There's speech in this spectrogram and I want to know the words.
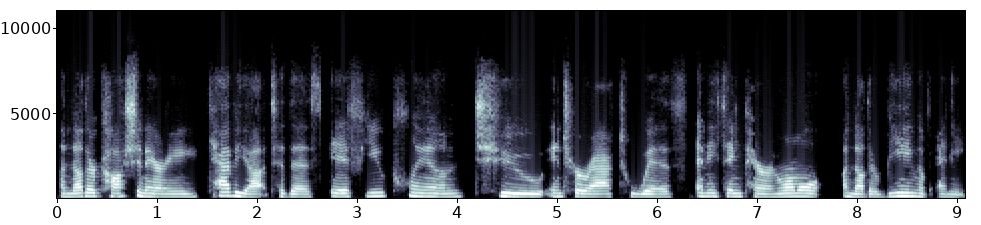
Another cautionary caveat to this if you plan to interact with anything paranormal, another being of any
